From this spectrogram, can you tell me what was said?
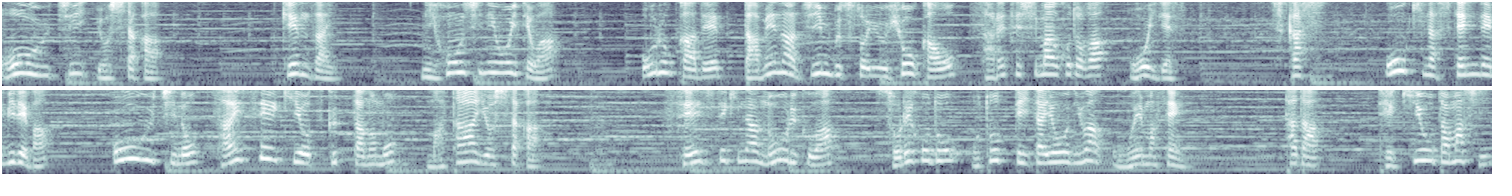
大内義高現在日本史においては愚かでダメな人物という評価をされてしまうことが多いです。しかし大きな視点で見れば大内の最盛期を作ったのもまた義高。政治的な能力はそれほど劣っていたようには思えません。ただ敵を騙し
